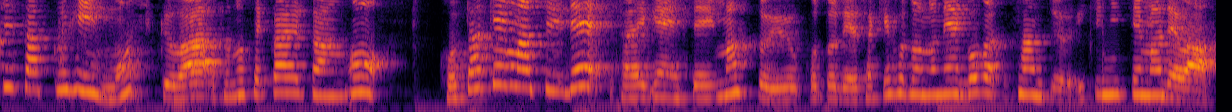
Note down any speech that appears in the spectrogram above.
じ作品、もしくはその世界観を小竹町で再現していますということで、先ほどのね、5月31日までは、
